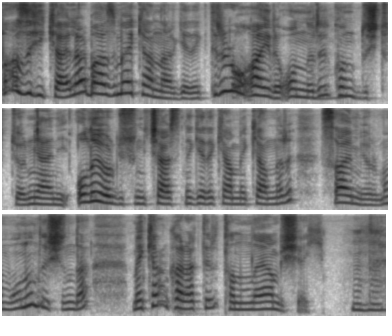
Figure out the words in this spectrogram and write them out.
bazı hikayeler bazı mekanlar gerektirir o ayrı onları konu dışı tutuyorum yani olay örgüsünün içerisinde gereken mekanları saymıyorum ama onun dışında mekan karakteri tanımlayan bir şey. Hı hı.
